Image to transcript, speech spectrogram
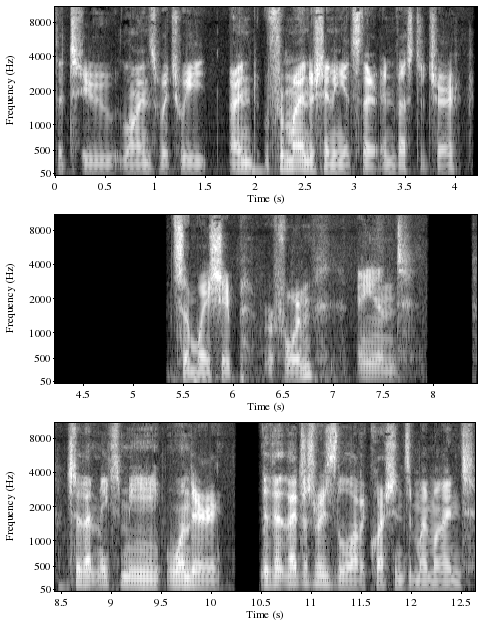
The two lines, which we, and from my understanding, it's their investiture, in some way, shape, or form, and so that makes me wonder. That that just raises a lot of questions in my mind,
